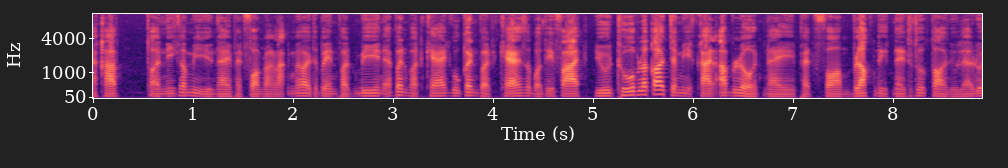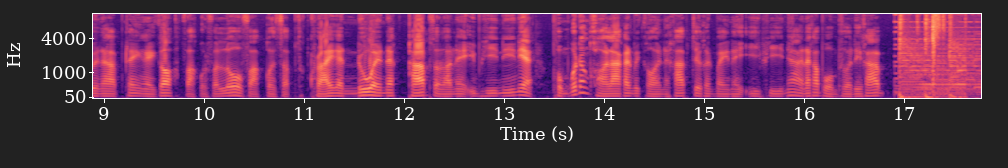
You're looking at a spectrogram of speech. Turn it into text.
นะครับ ตอนนี้ก็มีอยู่ในแพลตฟอร์มหลักๆ ไม่ว่าจะเป็น Podbean Apple Podcast Google Podcast Spotify YouTube แล้วก็จะมีการอัปโหลดในแพลตฟอร์ม Blockdit ในทุกๆตอนอยู่แล้วด้วยนะครับ ถ้าอย่างไรก็ฝากกด Follow ฝากกด Subscribe กันด้วยนะครับสำหรับใน EP นี้เนี่ยผมก็ต้องขอลากันไปก่อนนะครับ เจอกันใหม่ใน EP หน้านะครับผม สวัสดีครับ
